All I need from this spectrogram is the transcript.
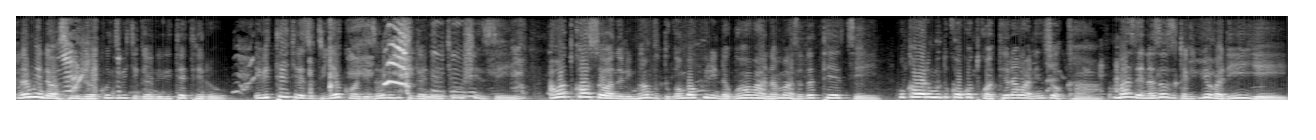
Namwe ndabasubije abakunzi b'ikiganiro itetero ibitekerezo tugiye kubagezaho n'iby'ikiganiro cy'ubushize. Aho twasobanura impamvu tugomba kwirinda guha abana amazi adatetse kuko aba arimo udukoko twatera abana inzoka maze na zo zikarya ibyo bariye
